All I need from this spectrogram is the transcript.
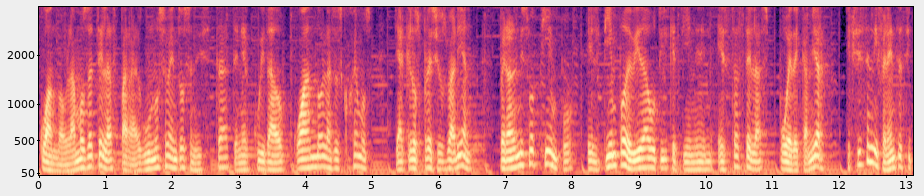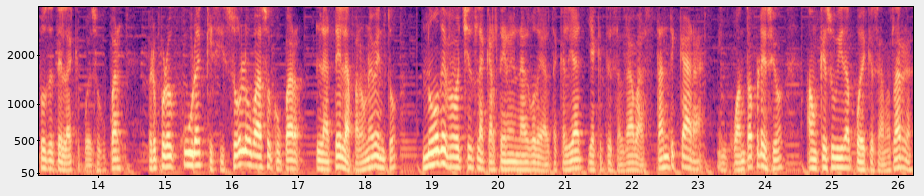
cuando hablamos de telas para algunos eventos se necesita tener cuidado cuando las escogemos, ya que los precios varían pero al mismo tiempo el tiempo de vida útil que tienen estas telas puede cambiar. Existen diferentes tipos de tela que puedes ocupar, pero procura que si solo vas a ocupar la tela para un evento, no derroches la cartera en algo de alta calidad, ya que te saldrá bastante cara en cuanto a precio, aunque su vida puede que sea más larga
